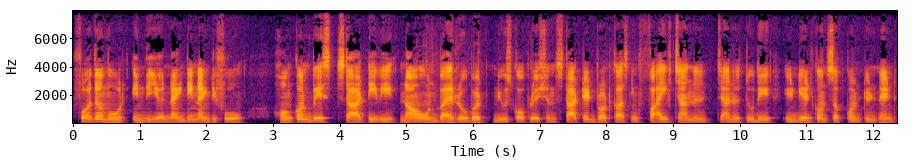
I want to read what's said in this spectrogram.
Furthermore, in the year 1994, Hong Kong based Star TV, now owned by Robert News Corporation, started broadcasting five channel, channels to the Indian subcontinent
